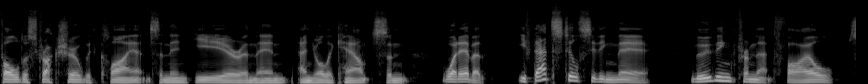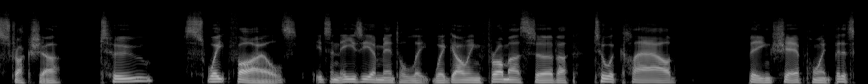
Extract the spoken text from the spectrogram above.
folder structure with clients and then gear and then annual accounts and whatever. If that's still sitting there moving from that file structure to suite SuiteFiles it's an easier mental leap. We're going from a server to a cloud being sharepoint but it's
